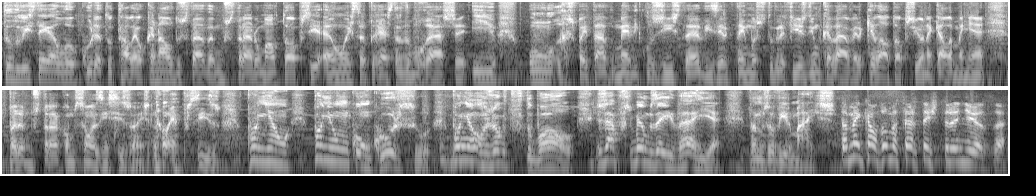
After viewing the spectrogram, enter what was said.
tudo isto é a loucura total. É o canal do Estado a mostrar uma autópsia a um extraterrestre de borracha e um respeitado médico legista a dizer que tem umas fotografias de um cadáver que ele autopsiou naquela manhã para mostrar como são as incisões. Não é preciso. Ponham, ponham um concurso, ponham um jogo de futebol. Já percebemos a ideia. Vamos ouvir mais. Também causa uma certa estranheza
